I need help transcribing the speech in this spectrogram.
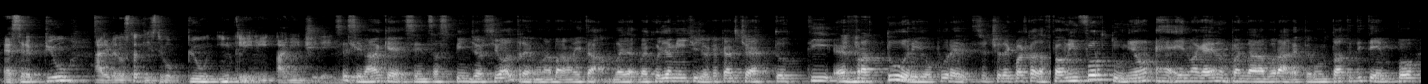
essere più a livello statistico più inclini agli incidenti. Sì, sì, ma anche senza spingersi oltre una banalità, vai, vai con gli amici, gioca a calcetto, ti eh, fratturi oppure ti succede qualcosa, fa un infortunio eh, e magari non puoi andare a lavorare per un tot di tempo,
